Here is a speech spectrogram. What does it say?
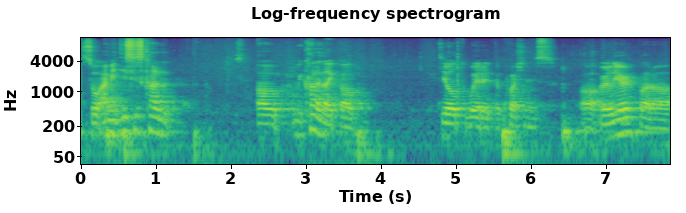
so I mean, this is kind of uh, we kind of like uh, dealt with it, the questions uh, earlier, but uh,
